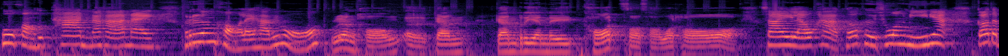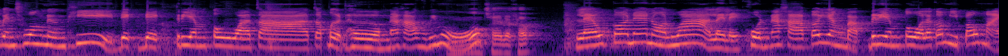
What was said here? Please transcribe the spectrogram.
ผู้ปกครองทุกท่านนะคะ ในเรื่องของอะไรคะพี่หมู เรื่องของเอ่อการการเรียนในคอร์สสสวท ใช่แล้วค่ะ ก็คือช่วงนี้เนี่ยก็จะเป็นช่วงหนึ่งที่เด็กๆเตรียมตัวจะจะเปิดเทอมนะคะคุณพี่หมู ใช่แล้วครับ แล้วก็แน่นอนว่าหลาย ๆ คนนะคะ ก็ยังแบบเตรียมตัวแล้วก็มีเป้าหมาย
